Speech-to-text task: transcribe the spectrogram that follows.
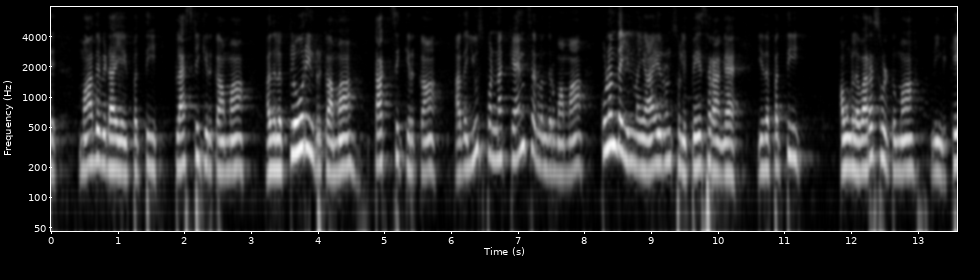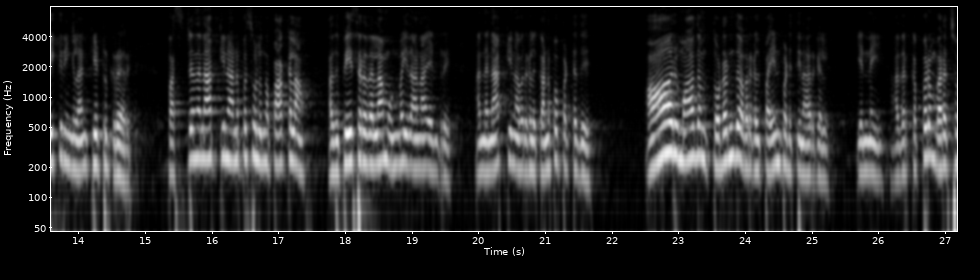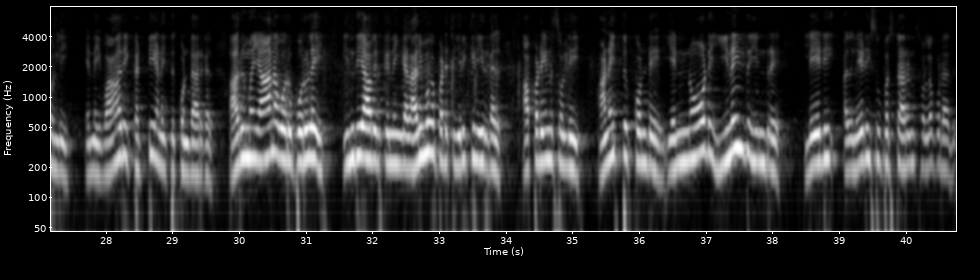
மாதவிடாயை பற்றி பிளாஸ்டிக் இருக்காமா அதில் குளோரின் இருக்காமா டாக்ஸிக் இருக்கான் அதை யூஸ் பண்ணால் கேன்சர் வந்துருமாமா குழந்தையின்மை ஆயிரும்னு சொல்லி பேசுகிறாங்க இதை பற்றி அவங்கள வர சொல்லட்டுமா? நீங்கள் கேட்குறீங்களான்னு கேட்டிருக்கிறாரு. ஃபஸ்ட்டு அந்த நாப்கின் அனுப்ப சொல்லுங்கள் பார்க்கலாம். அது பேசுகிறதெல்லாம் உண்மைதானா? என்று அந்த நாப்கின் அவர்களுக்கு அனுப்பப்பட்டது. ஆறு மாதம் தொடர்ந்து அவர்கள் பயன்படுத்தினார்கள். என்னை அதற்கப்புறம் வர சொல்லி என்னை வாரி கட்டி அணைத்து கொண்டார்கள். அருமையான ஒரு பொருளை இந்தியாவிற்கு நீங்கள் அறிமுகப்படுத்தி இருக்கிறீர்கள் அப்படின்னு சொல்லி அணைத்து கொண்டு என்னோடு இணைந்து இன்று லேடி அது லேடி சூப்பர் ஸ்டாருன்னு சொல்லக்கூடாது.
